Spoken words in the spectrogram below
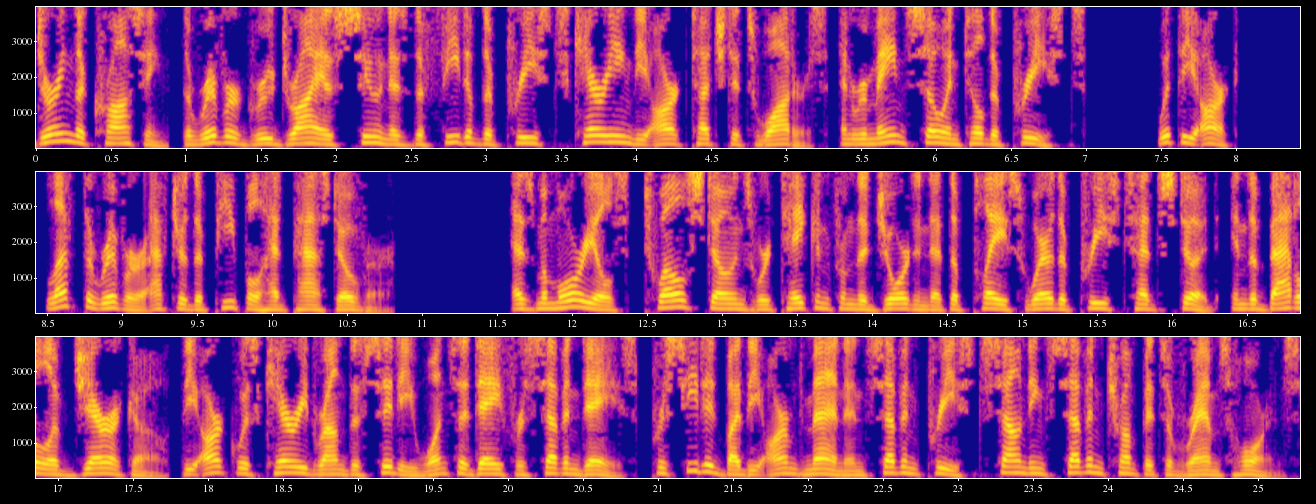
During the crossing, the river grew dry as soon as the feet of the priests carrying the ark touched its waters, and remained so until the priests—with the ark—left the river after the people had passed over. As memorials, twelve stones were taken from the Jordan at the place where the priests had stood. In the Battle of Jericho, the ark was carried round the city once a day for seven days, preceded by the armed men and seven priests sounding seven trumpets of ram's horns.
